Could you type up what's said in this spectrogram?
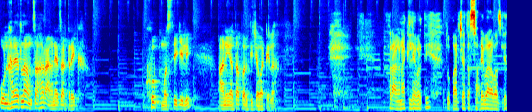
उन्हाळ्यातला आमचा हा रांगण्याचा ट्रेक खूप मस्ती केली आणि आता परतीच्या वाटेला. रांगणा किल्ल्यावरती दुपारचे आता साडेबारा वाजलेत.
